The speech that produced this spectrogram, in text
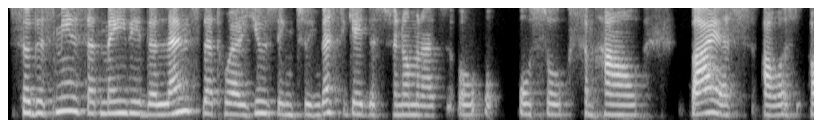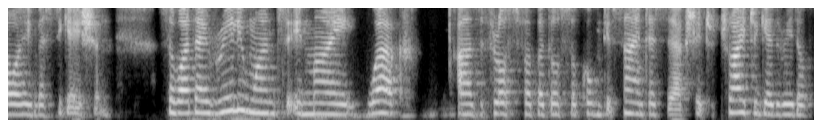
So this means that maybe the lens that we're using to investigate this phenomena is also somehow bias our, our investigation. So what I really want in my work as a philosopher, but also cognitive scientist, is actually to try to get rid of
